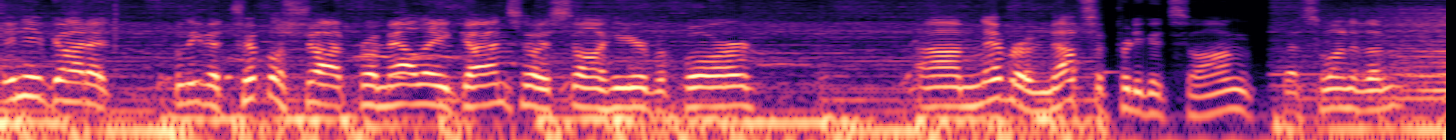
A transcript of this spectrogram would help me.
Then you've got a, I believe, a triple shot from LA Guns, who I saw here before. Um, Never Enough's a pretty good song. That's one of them.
